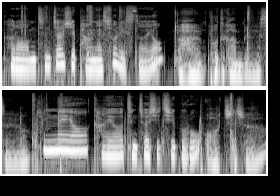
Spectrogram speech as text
그럼 진철 씨 방에 술 있어요? 아, 보드카 한 병 있어요. 좋네요. 가요. 진철 씨 집으로. 어, 진짜?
